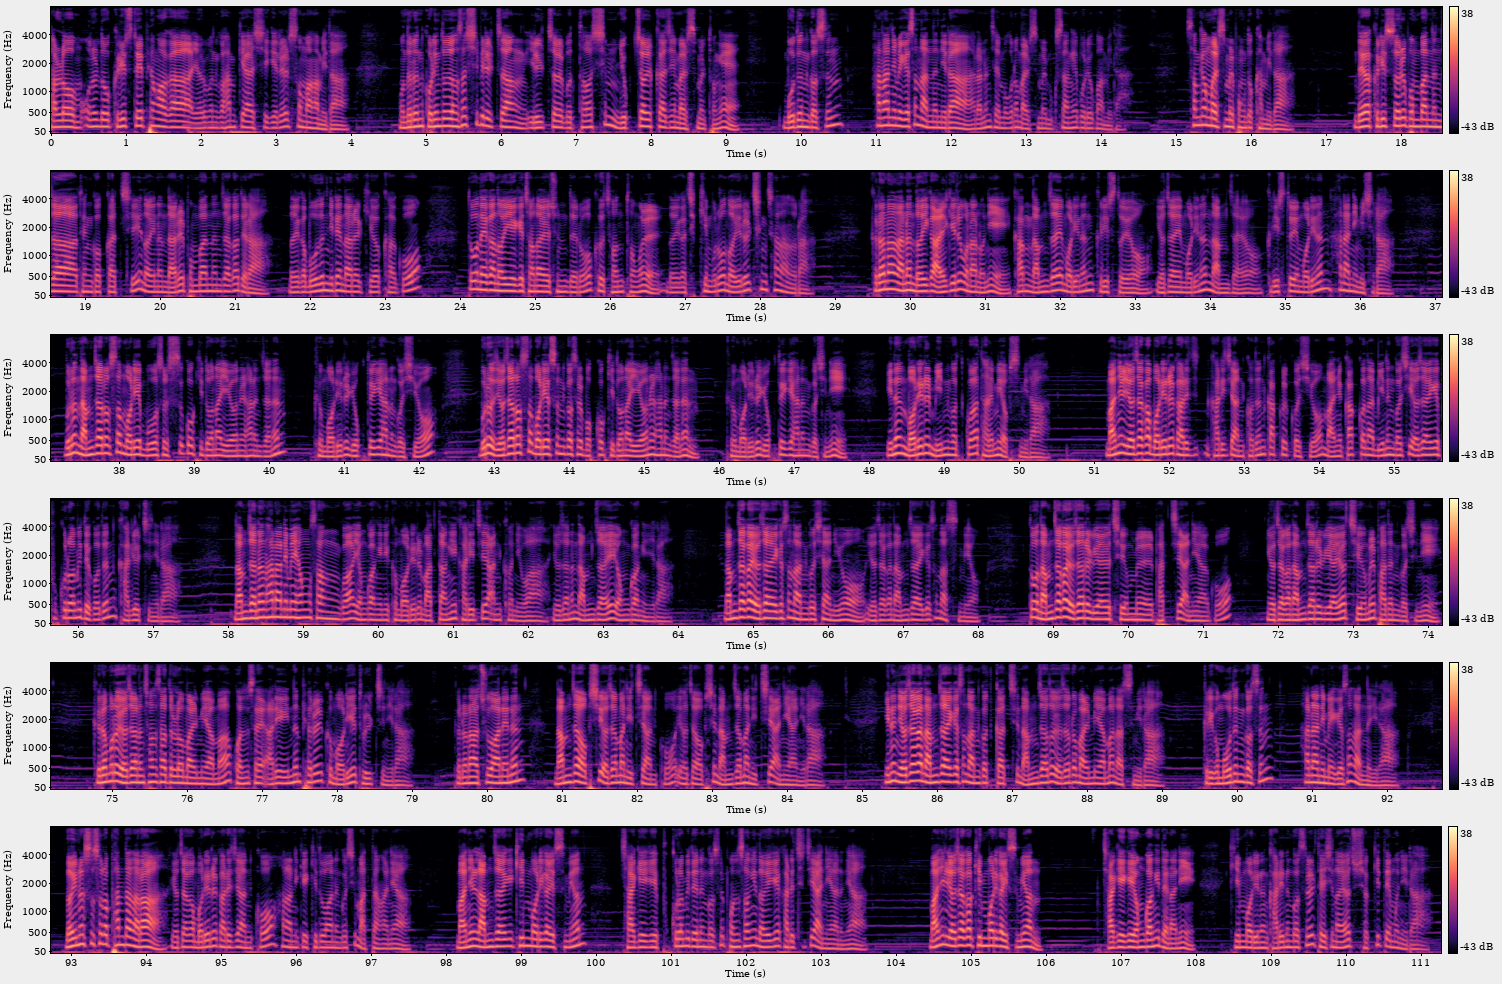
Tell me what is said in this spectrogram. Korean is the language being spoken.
샬롬 오늘도 그리스도의 평화가 여러분과 함께 하시기를 소망합니다. 오늘은 고린도전서 11장 1절부터 16절까지 말씀을 통해 모든 것은 하나님에게서 났느니라 라는 제목으로 말씀을 묵상해 보려고 합니다. 성경 말씀을 봉독합니다. 내가 그리스도를 본받는 자 된 것 같이 너희는 나를 본받는 자가 되라. 너희가 모든 일에 나를 기억하고 또 내가 너희에게 전하여 준 대로 그 전통을 너희가 지킴으로 너희를 칭찬하노라. 그러나 나는 너희가 알기를 원하노니 각 남자의 머리는 그리스도요 여자의 머리는 남자요 그리스도의 머리는 하나님이시라. 물은 남자로서 머리에 무엇을 쓰고 기도나 예언을 하는 자는 그 머리를 욕되게 하는 것이요 무릇 여자로서 머리에 쓴 것을 벗고 기도나 예언을 하는 자는 그 머리를 욕되게 하는 것이니 이는 머리를 민 것과 다름이 없습니다. 만일 여자가 머리를 가리지, 가리지 않거든 깎을 것이요 만일 깎거나 미는 것이 여자에게 부끄러움이 되거든 가릴지니라 남자는 하나님의 형상과 영광이니 그 머리를 마땅히 가리지 않거니와 여자는 남자의 영광이니라 남자가 여자에게서 난 것이 아니요 여자가 남자에게서 났으며 또 남자가 여자를 위하여 지음을 받지 아니하고 여자가 남자를 위하여 지음을 받은 것이니 그러므로 여자는 천사들로 말미암아 권세 아래에 있는 표를 그 머리에 둘지니라 그러나 주 안에는 남자 없이 여자만 있지 않고 여자 없이 남자만 있지 아니하니라. 이는 여자가 남자에게서 난 것 같이 남자도 여자로 말미암아 났습니다. 그리고 모든 것은 하나님에게서 났느니라. 너희는 스스로 판단하라. 여자가 머리를 가리지 않고 하나님께 기도하는 것이 마땅하냐? 만일 남자에게 긴 머리가 있으면 자기에게 부끄럼이 되는 것을 본성이 너에게 가르치지 아니하느냐? 만일 여자가 긴 머리가 있으면 자기에게 영광이 되나니 긴 머리는 가리는 것을 대신하여 주셨기 때문이라.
